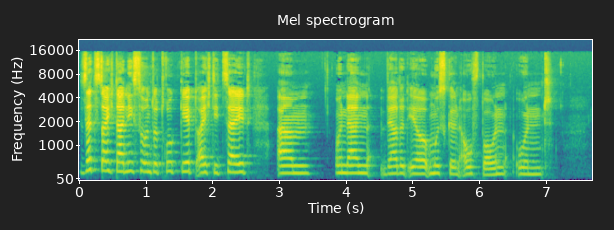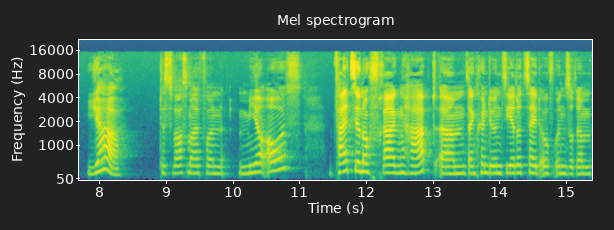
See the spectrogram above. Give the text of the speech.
setzt euch da nicht so unter Druck, gebt euch die Zeit ähm, und dann werdet ihr Muskeln aufbauen. Und ja, das war's mal von mir aus. Falls ihr noch Fragen habt, ähm, dann könnt ihr uns jederzeit auf unserem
